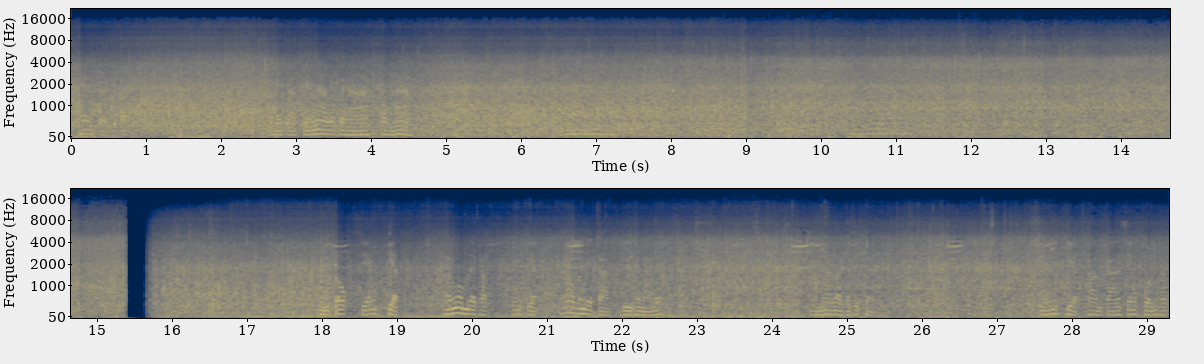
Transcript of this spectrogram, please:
อ แห้งเติบอยู่ครับไปจากเสียงหน้าลงไปหาห้องหน้า มันต กเสียงเขียดระงมเลยครับเสียงเขียดโอ้บรรยากาศดีขนาดเลยมันน่าร้อยกับสิบแปดเสียงเขียดท่ามกลางเสียงฝนครับ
